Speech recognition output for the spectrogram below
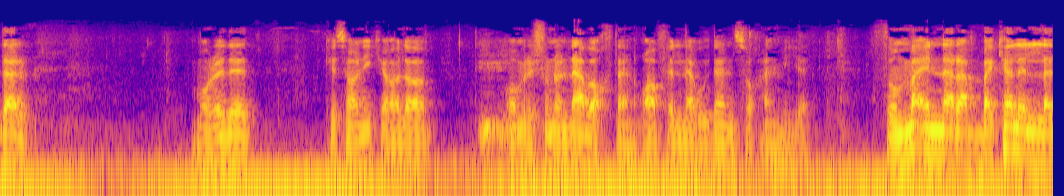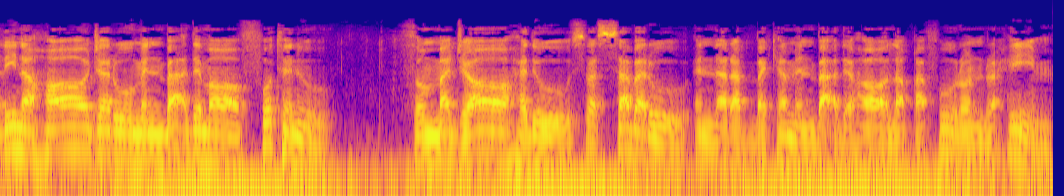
در مورد کسانی که حالا عمرشون رو نباختن غافل نبودن سخن میگه. ثم ان ربک للذین هاجروا من بعد ما فتنوا. ثم جاهدوا و صبروا ان ربک من بعدها لغفور رحیم.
